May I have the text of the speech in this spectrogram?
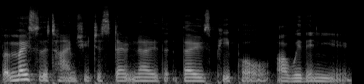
But most of the times you just don't know that those people are within you.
